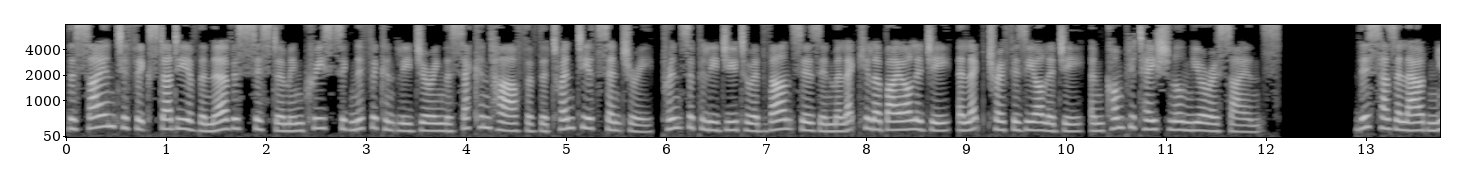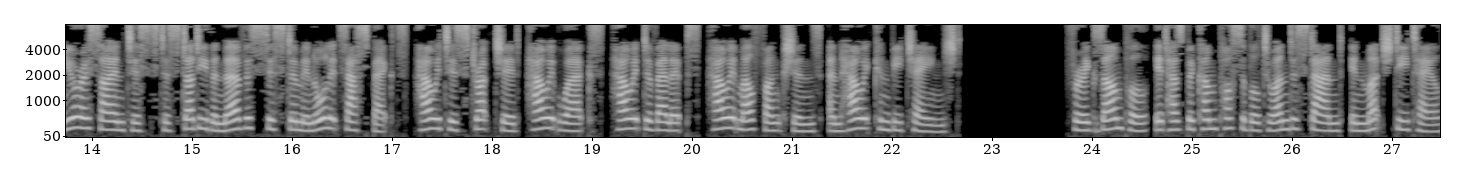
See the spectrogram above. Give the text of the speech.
The scientific study of the nervous system increased significantly during the second half of the 20th century, principally due to advances in molecular biology, electrophysiology, and computational neuroscience. This has allowed neuroscientists to study the nervous system in all its aspects, how it is structured, how it works, how it develops, how it malfunctions, and how it can be changed. For example, it has become possible to understand, in much detail,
